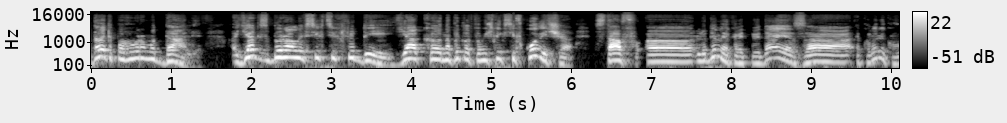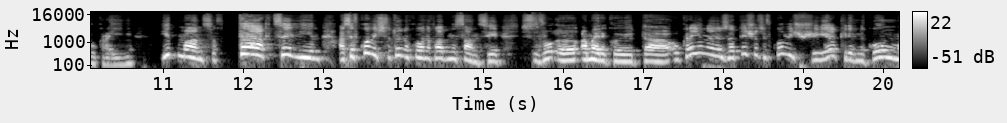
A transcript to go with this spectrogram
Давайте поговоримо далі. Як збирали всіх цих людей, як, наприклад, помічник Сівковича став е, людиною, яка відповідає за економіку в Україні, Гітманцев. Так, це він. А Севкович це той, на кого накладені санкції з Америкою та Україною за те, що Севкович є керівником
